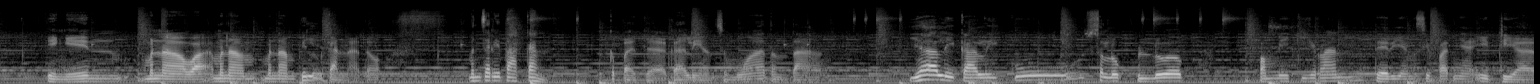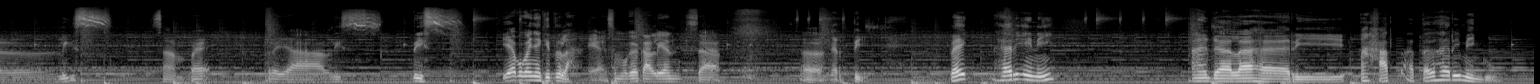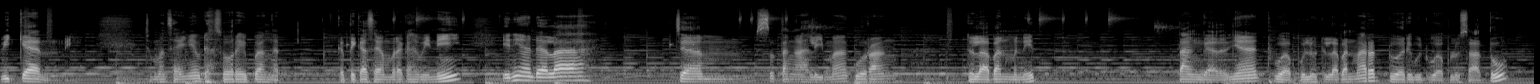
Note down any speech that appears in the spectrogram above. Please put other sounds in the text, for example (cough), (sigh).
ingin menawa, menam, menampilkan atau menceritakan kepada kalian semua tentang ya likaliku seluk beluk pemikiran dari yang sifatnya idealis sampai realistis ya pokoknya gitulah. Ya semoga kalian bisa uh, ngerti. Baik hari ini adalah hari Ahad atau hari Minggu? Weekend nih. Cuman sayangnya udah sore banget. Ketika saya merekam ini ini adalah jam setengah lima kurang 8 menit. Tanggalnya 28 Maret 2021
